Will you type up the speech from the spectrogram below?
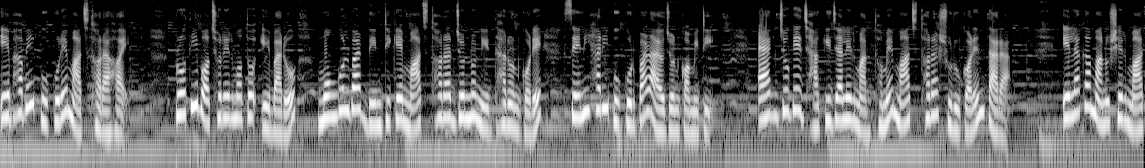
এভাবেই পুকুরে মাছ ধরা হয়। প্রতি বছরের মতো এবারও মঙ্গলবার দিনটিকে মাছ ধরার জন্য নির্ধারণ করে সেনিহারি পুকুরপাড় আয়োজন কমিটি। একযোগে ঝাঁকি জালের মাধ্যমে মাছ ধরা শুরু করেন তারা। এলাকা মানুষের মাছ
